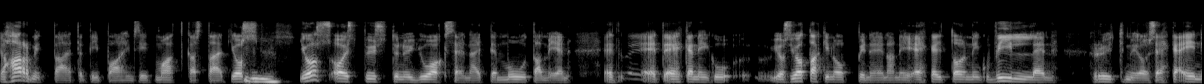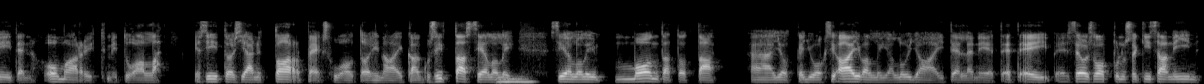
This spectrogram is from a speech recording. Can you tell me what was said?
ja harmittaa, että tipahin siitä matkasta. Että jos, mm. jos olisi pystynyt juokseen näiden muutamien, että et ehkä niin kuin, jos jotakin oppineena, niin ehkä tuon niin Villen rytmi olisi ehkä eniten oma rytmi tuolla ja siitä olisi jäänyt tarpeeksi huoltoihin aikaan, kun sitten taas siellä oli, mm. siellä oli monta tota, ää, jotka juoksi aivan liian lujaa itselleni, että et ei, se olisi loppunut se kisa niin,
